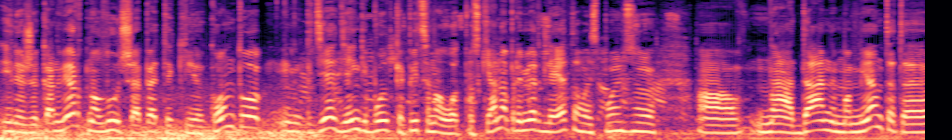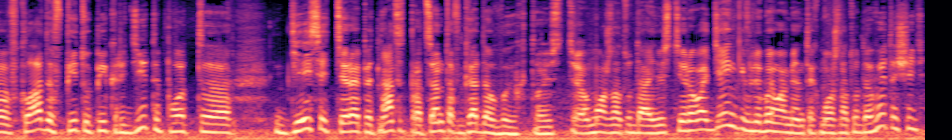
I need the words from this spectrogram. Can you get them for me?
или же конверт, но лучше, опять-таки, конту, где деньги будут копиться на отпуск. Я, например, для этого использую а, на данный момент это вклады в P2P кредиты под 10-15% э, годовых. То есть э, можно туда инвестировать деньги, в любой момент их можно туда вытащить.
